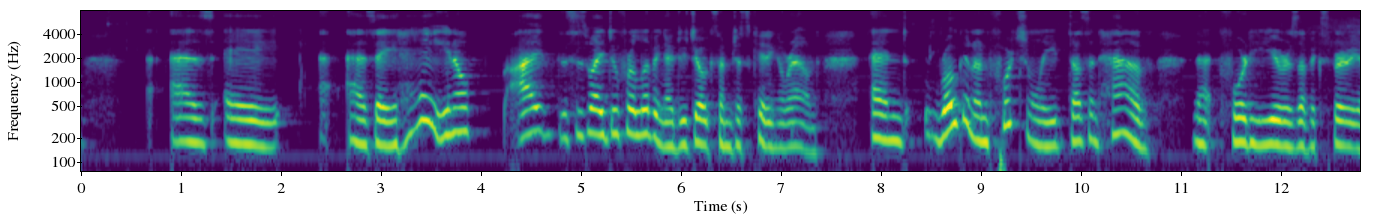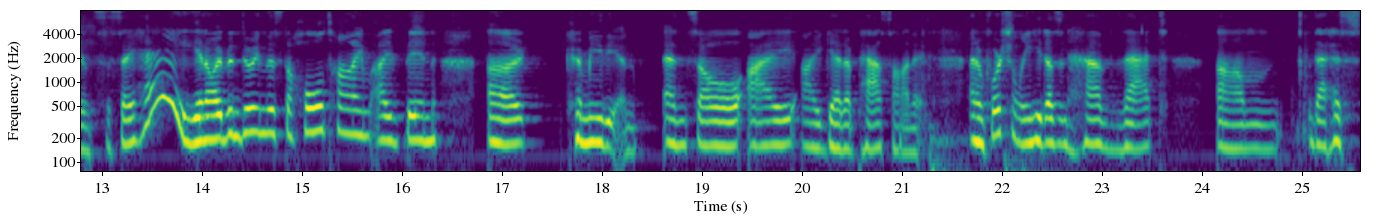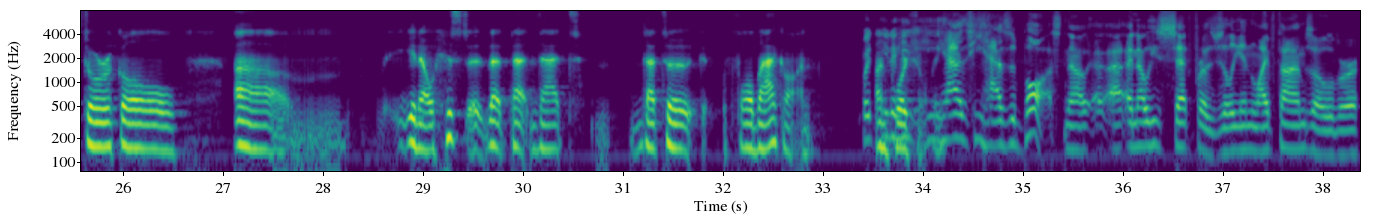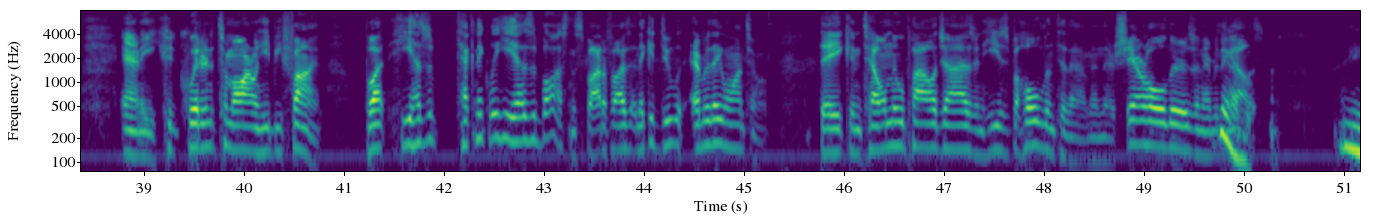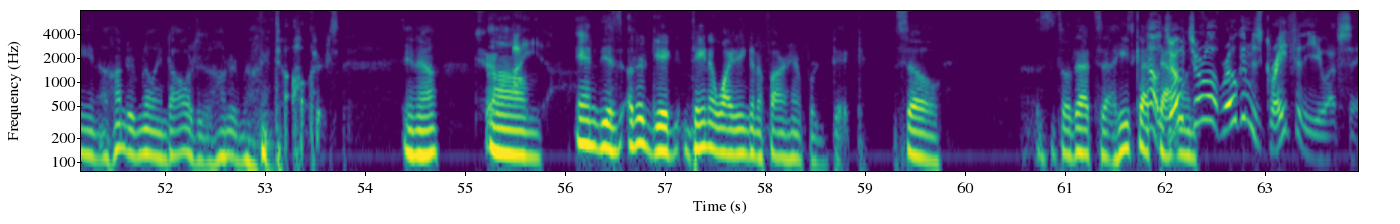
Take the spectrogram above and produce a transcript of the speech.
as a as a hey you know i this is what i do for a living. I do jokes. I'm just kidding around. And rogan unfortunately doesn't have that 40 years of experience to say hey you know i've been doing this the whole time i've been a comedian. And so i i get a pass on it. And unfortunately he doesn't have that um that historical um you know hist- that that that that to fall back on But you know, he, he has he has a boss now. I, I know he's set for a zillion lifetimes over, and he could quit it tomorrow and he'd be fine. But he has a technically he has a boss, and Spotify's, and they could do whatever they want to him. They can tell him to apologize, and he's beholden to them and their shareholders and everything Yeah, else. I mean, a hundred million dollars is a hundred million dollars, you know. True. Um, and his other gig, Dana White ain't gonna fire him for dick. So, so that's uh, he's got No, that Joe, one. Joe Rogan was great for the UFC.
